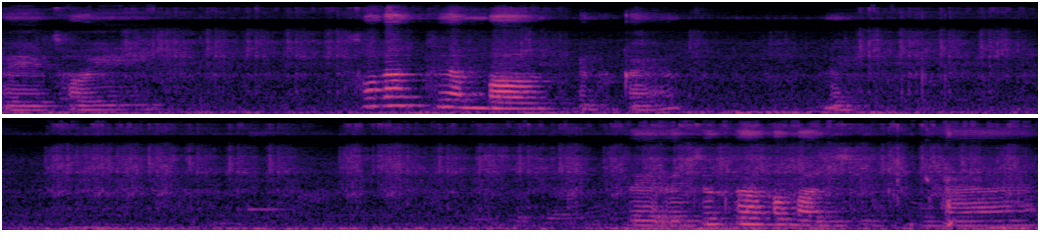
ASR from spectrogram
네, 저희 손아트 한번 해볼까요? 네. 네, 왼쪽도 한번 봐주시겠습니다.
